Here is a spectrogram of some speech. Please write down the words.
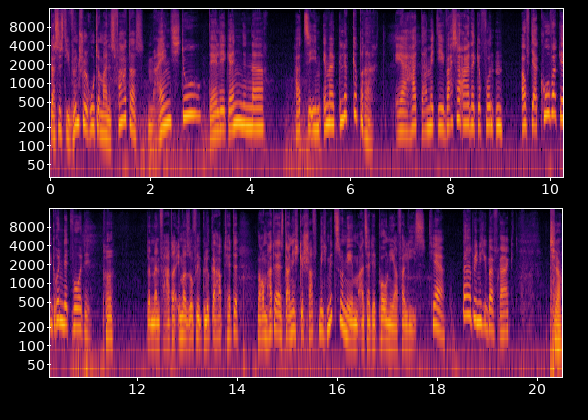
Das ist die Wünschelrute meines Vaters. Meinst du? Der Legende nach hat sie ihm immer Glück gebracht. Er hat damit die Wasserader gefunden, auf der Kuwak gegründet wurde. Puh. Wenn mein Vater immer so viel Glück gehabt hätte, warum hat er es dann nicht geschafft, mich mitzunehmen, als er Deponia verließ? Tja, da bin ich überfragt. Tja,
